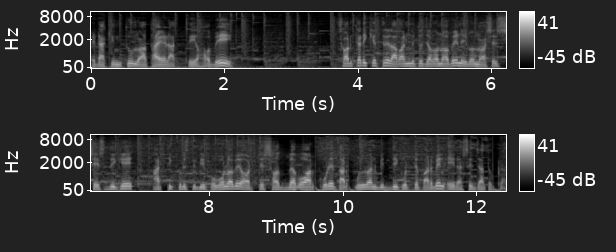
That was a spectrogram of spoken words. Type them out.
এটা কিন্তু মাথায় রাখতে হবে। সরকারি ক্ষেত্রে লাভান্বিত যেমন হবেন এবং মাসের শেষ দিকে আর্থিক পরিস্থিতি প্রবল হবে অর্থের সদ্ব্যবহার করে তার পরিমাণ বৃদ্ধি করতে পারবেন এই রাশির জাতকরা।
